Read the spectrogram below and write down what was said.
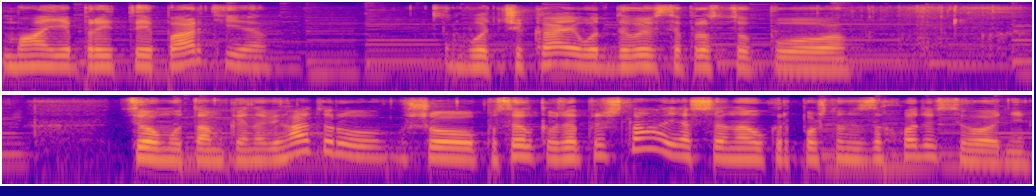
має прийти партія. От чекаю, от дивився просто по цьому там навігатору, що посилка вже прийшла, я ще на Укрпошту не заходив сьогодні.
